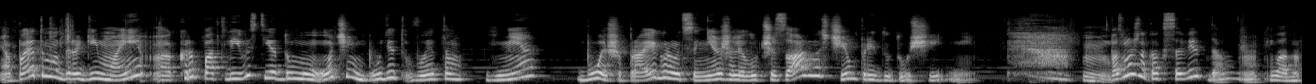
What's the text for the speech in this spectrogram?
А поэтому, дорогие мои, э, кропотливость, я думаю, очень будет в этом дне больше проигрываться, нежели лучезарность, чем предыдущие дни. Возможно, как совет, да? Ладно.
